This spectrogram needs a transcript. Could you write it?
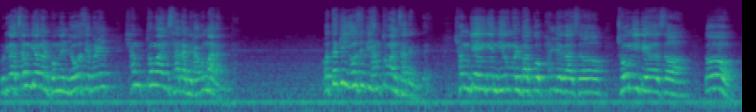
우리가 성경을 보면 요셉을 형통한 사람이라고 말합니다. 어떻게 요셉이 형통한 사람인가요? 형제에게 미움을 받고 팔려가서 종이 되어서 또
